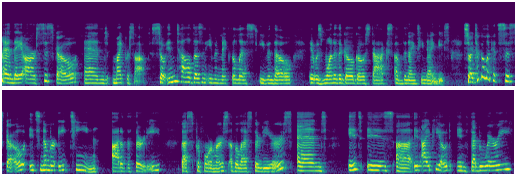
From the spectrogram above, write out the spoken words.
And they are Cisco and Microsoft. So Intel doesn't even make the list, even though it was one of the go go stocks of the 1990s. So I took a look at Cisco. It's number 18 out of the 30 best performers of the last 30 years. And it is uh, it IPO'd in February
